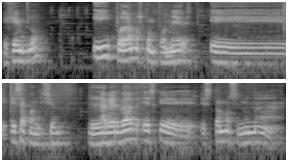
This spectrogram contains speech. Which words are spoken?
ejemplo, y podamos componer eh, esa condición. La verdad es que estamos en una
